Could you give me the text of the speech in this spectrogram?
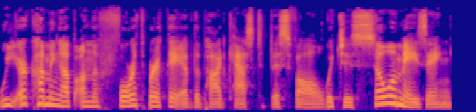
We are coming up on the fourth birthday of the podcast this fall, which is so amazing.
